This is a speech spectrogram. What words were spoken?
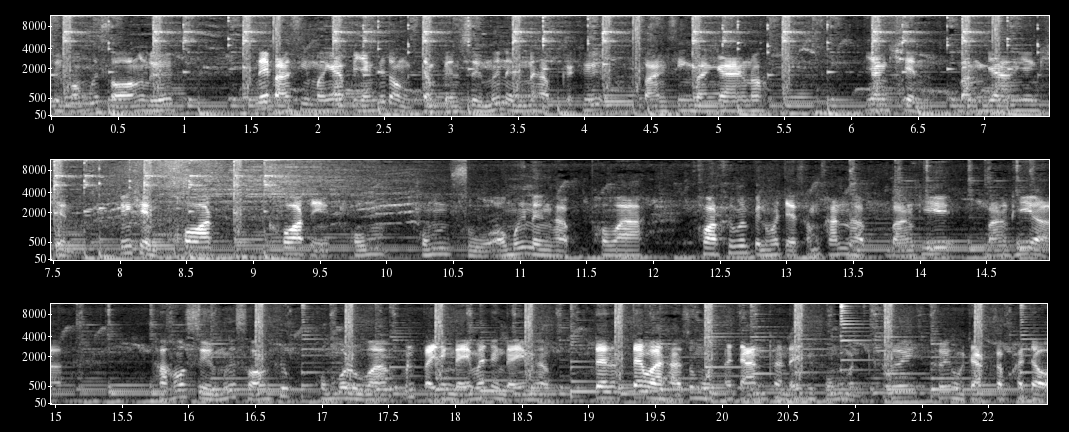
ซื้อของมือสองหรือในบางสิ่งบางอย่างเป็นยังที่ต้องจำเป็นซื้อมือหนึ่งนะครับ ก็คือบางสิ่งบางอย่างเนาะอย่างเช่น บางอย่างอย่างเช่นอย่างเช่นคอร์ดคอร์ดนี่ผมผมสู่เอามือหนึ่งครับ เพราะว่า คอร์ดคือมันเป็นหัวใจสำคัญครับ บางที่บางที่อ่าถ้าเขาซื้อมือสองคือผมบ่รู้ว่ามันไปจังไดมาจังไดครับ แต่แต่ว่าถ้าสมมติอาจารย์ท่านใดที่ผมเหมือนเคยเคยรู้จักกับเขาเจ้า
